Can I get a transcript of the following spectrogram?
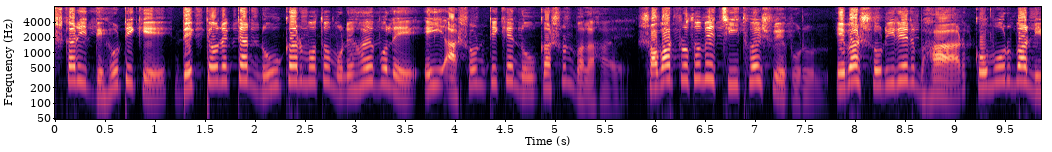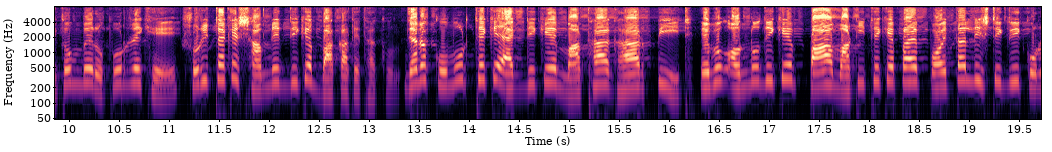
যোগাভ্যাসকারী দেহটিকে দেখতে অনেকটা নৌকার মতো মনে হয় বলে এই আসনটিকে নৌকাসন বলা হয়। সবার প্রথমে চিত হয়ে শুয়ে পড়ুন। এবার শরীরের ভার কোমর বা নিতম্বের উপর রেখে শরীরটাকে সামনের দিকে বাঁকাতে থাকুন। যেন কোমর থেকে একদিকে মাথা, ঘাড়, পিঠ এবং অন্যদিকে পা মাটি থেকে প্রায় পঁয়তাল্লিশ ডিগ্রি কোন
